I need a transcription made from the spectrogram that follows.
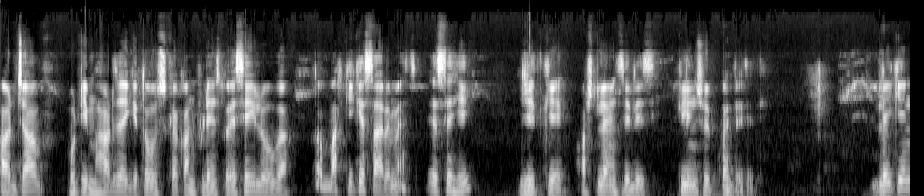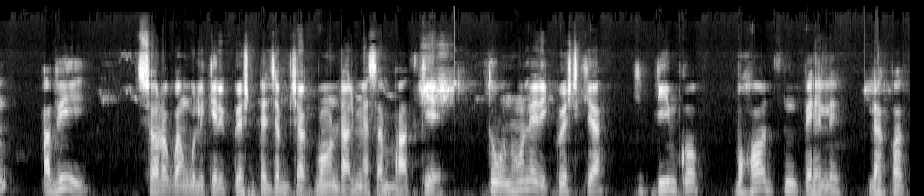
और जब वो टीम हार जाएगी तो उसका कॉन्फिडेंस तो ऐसे ही लो होगा। तो बाकी के सारे मैच ऐसे ही जीत के ऑस्ट्रेलियन सीरीज़ क्लीन स्विप कर देती थी। लेकिन अभी सौरभ गांगुली के रिक्वेस्ट पे जब जगमोहन डालमिया साहब बात किए तो उन्होंने रिक्वेस्ट किया कि टीम को बहुत दिन पहले, लगभग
